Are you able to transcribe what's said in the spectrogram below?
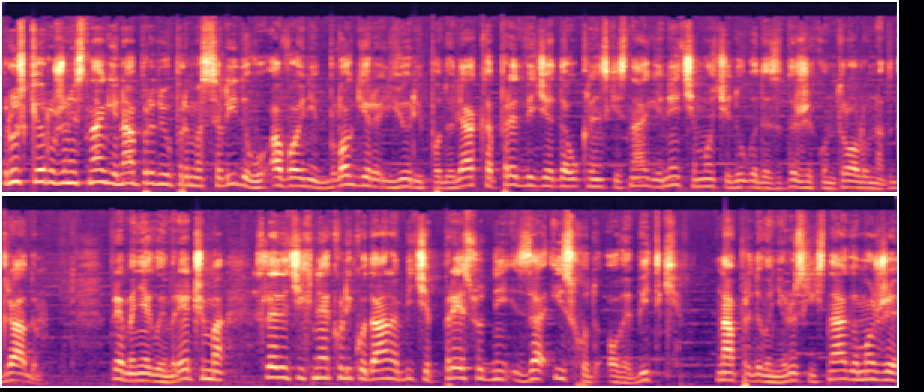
Ruske oružene snage napreduju prema Selidovu, a vojni bloger Juri Podoljaka predviđa da ukrajinske snage neće moći dugo da zadrže kontrolu nad gradom. Prema njegovim rečima, sledećih nekoliko dana biće presudni za ishod ove bitke. Napredovanje ruskih snaga može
